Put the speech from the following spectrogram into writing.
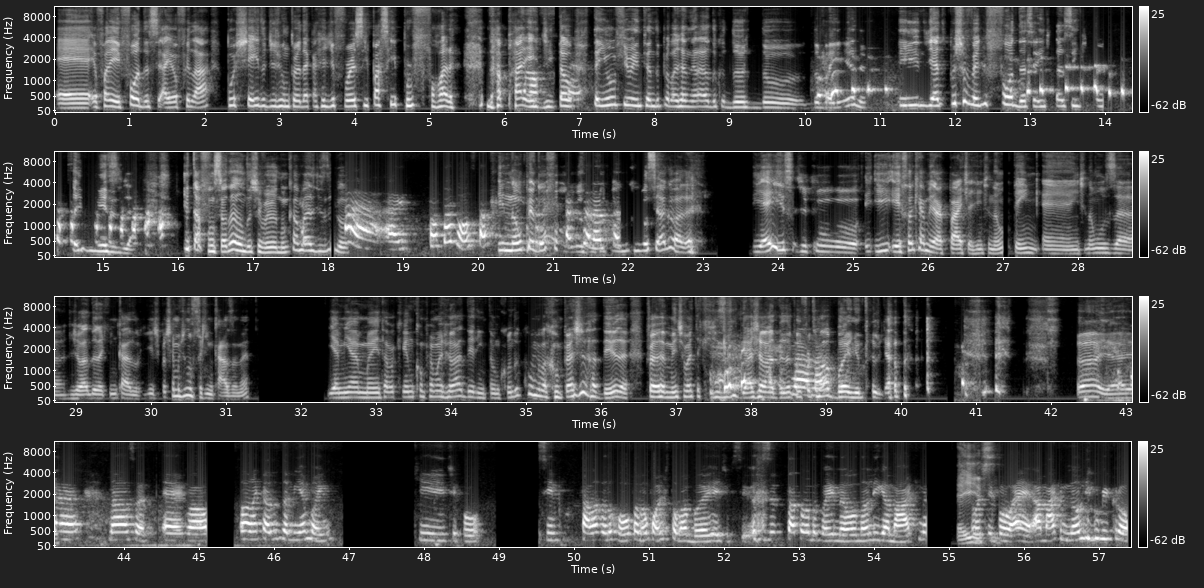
É, eu falei, foda-se. Aí eu fui lá, puxei do disjuntor da caixa de força e passei por fora da parede. Nossa. Então tem um fio entrando pela janela do, do, do, do banheiro e direto pro chuveiro. Foda-se, a gente tá assim, tipo, seis meses já. E tá funcionando, o chuveiro nunca mais desligou. Ah, então tá bom, tá E não pegou fogo. Tá funcionando. Eu tô falando com você agora. E é isso, tipo. E, e só que a melhor parte, a gente não tem. É, a gente não usa geladeira aqui em casa. A gente praticamente não fica em casa, né? E a minha mãe tava querendo comprar uma geladeira. Então, quando ela comprar a geladeira, provavelmente vai ter que desligar a geladeira quando for tomar banho, tá ligado? ai, ai. É, nossa, é igual lá na casa da minha mãe. Que, tipo, se tá lavando roupa, não pode tomar banho. E, tipo, se você tá tomando banho, não, não liga a máquina. É isso. Ou, tipo, é, a máquina não liga o micro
